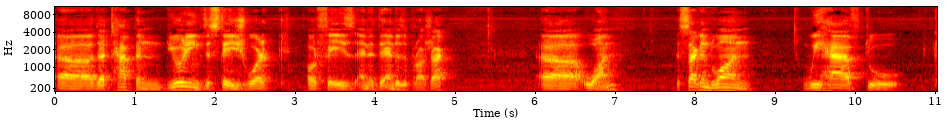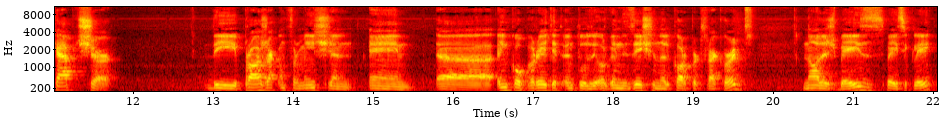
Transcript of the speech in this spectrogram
uh, that happen during the stage work or phase and at the end of the project. Uh, one. The second one, we have to capture the project information and uh, incorporate it into the organizational corporate records, knowledge base, basically,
